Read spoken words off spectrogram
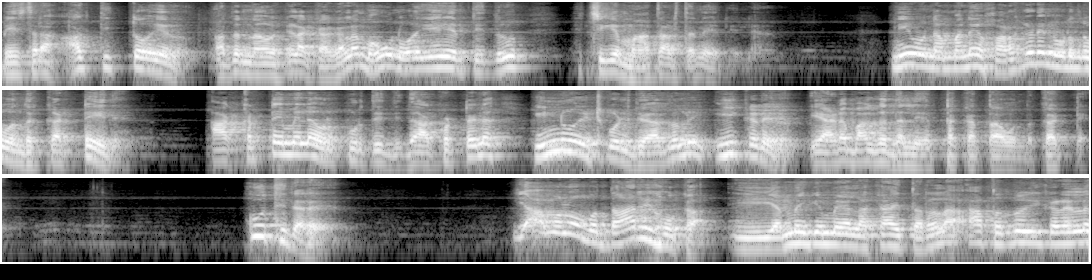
ಬೇಸರ ಆಗ್ತಿತ್ತೋ ಏನೋ, ಅದನ್ನು ನಾವು ಹೇಳೋಕ್ಕಾಗಲ್ಲ, ಮೌನವಾಗೇ ಇರ್ತಿದ್ರು, ಹೆಚ್ಚಿಗೆ ಮಾತಾಡ್ತಾನೆ ಇರಲಿಲ್ಲ. ನೀವು ನಮ್ಮನೆ ಹೊರಗಡೆ ನೋಡಿದ್ರೆ ಒಂದು ಕಟ್ಟೆ ಇದೆ. ಆ ಕಟ್ಟೆ ಮೇಲೆ ಅವ್ರು ಕೂರ್ತಿದ್ದಿದ್ದು, ಆ ಕಟ್ಟೆನ ಇನ್ನೂ ಇಟ್ಕೊಂಡಿದ್ವಿ. ಅದರಲ್ಲೂ ಈ ಕಡೆ ಎಡಭಾಗದಲ್ಲಿ ಇರ್ತಕ್ಕಂಥ ಒಂದು ಕಟ್ಟೆ. ಕೂತಿದ್ದಾರೆ. ಯಾವನೋ ಒಬ್ಬ ದಾರಿ ಹೋಗ. ಈ ಎಮ್ಮೆ ಗೆಮ್ಮೆ ಎಲ್ಲ ಕಾಯ್ತಾರಲ್ಲ ಆ ಥರದ್ದು ಈ ಕಡೆ ಎಲ್ಲ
